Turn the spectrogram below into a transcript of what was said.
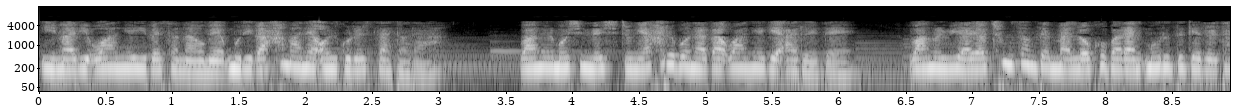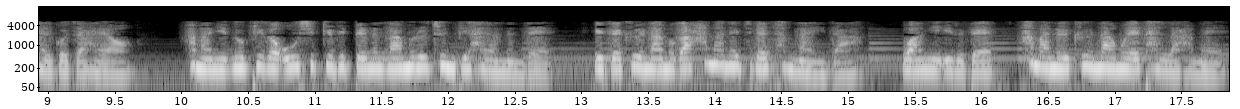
이 말이 왕의 입에서 나오매 무리가 하만의 얼굴을 싸더라. 왕을 모신 내시 중에 하르보나가 왕에게 아뢰되 왕을 위하여 충성된 말로 고발한 모르드게를 달고자 하여 하만이 높이가 50규빗 되는 나무를 준비하였는데 이제 그 나무가 하만의 집에 섰나이다. 왕이 이르되 하만을 그 나무에 달라 하매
